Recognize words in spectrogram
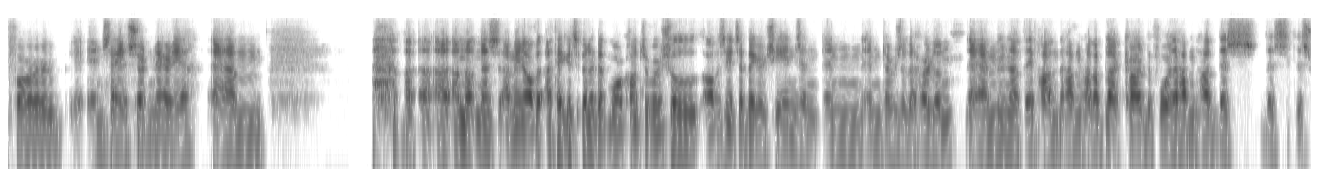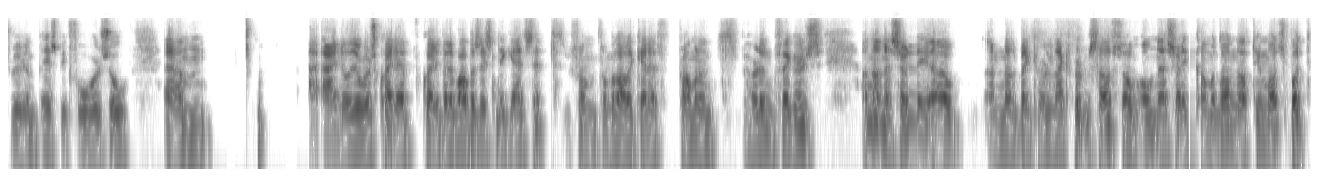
for inside a certain area. Um, I, am not necessarily. I mean, I think it's been a bit more controversial. Obviously, it's a bigger change in, in, in terms of the hurling, um, and that they've hadn't haven't had a black card before. They haven't had this this this rule in place before. So, um, I, know there was quite a quite a bit of opposition against it from from a lot of kind of prominent hurling figures. I'm not necessarily uh, I'm not a big hurling expert myself, so I won't necessarily comment on that too much. But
